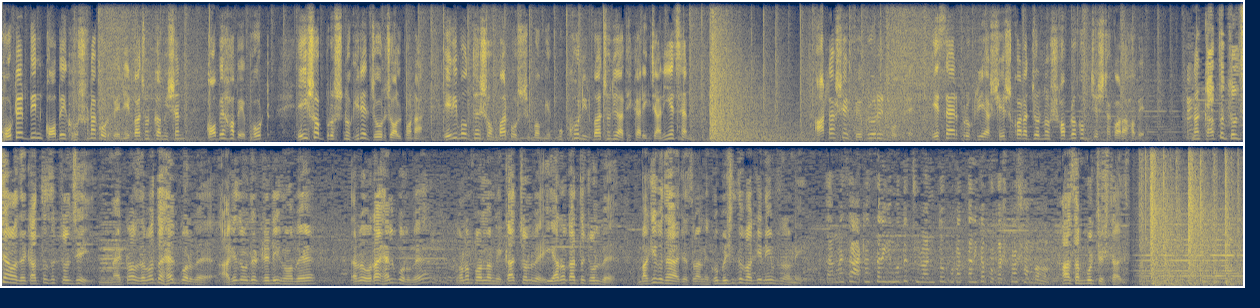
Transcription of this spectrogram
ভোটের দিন কবে ঘোষণা করবে নির্বাচন কমিশন? কবে হবে ভোট? এই সব প্রশ্ন ঘিরে জোর জল্পনা। এরই মধ্যে সোমবার পশ্চিমবঙ্গের মুখ্য নির্বাচনী আধিকারিক জানিয়েছেন, আটাশে ফেব্রুয়ারির মধ্যে এসআইআর প্রক্রিয়া শেষ করার জন্য সব রকম চেষ্টা করা হবে। না, কাজ তো চলছে আমাদের, কাজ তো চলছেই। ম্যাক্রস দেবো তো হেল্প করবে। আগে তো ওদের ট্রেনিং হবে তারপরে ওরা হেল্প করবে কোনো প্রবলেম নেই কাজ চলবে ইয়ারও কাজ তো চলবে। বাকি কোথায় আছে শুনানি খুব বেশি তো বাকি নেই শুনানি তার মানে আঠাশ তারিখের মধ্যে চূড়ান্ত ভোটার তালিকা প্রকাশ করা সম্ভব হবে? হ্যাঁ সব চেষ্টা আছে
